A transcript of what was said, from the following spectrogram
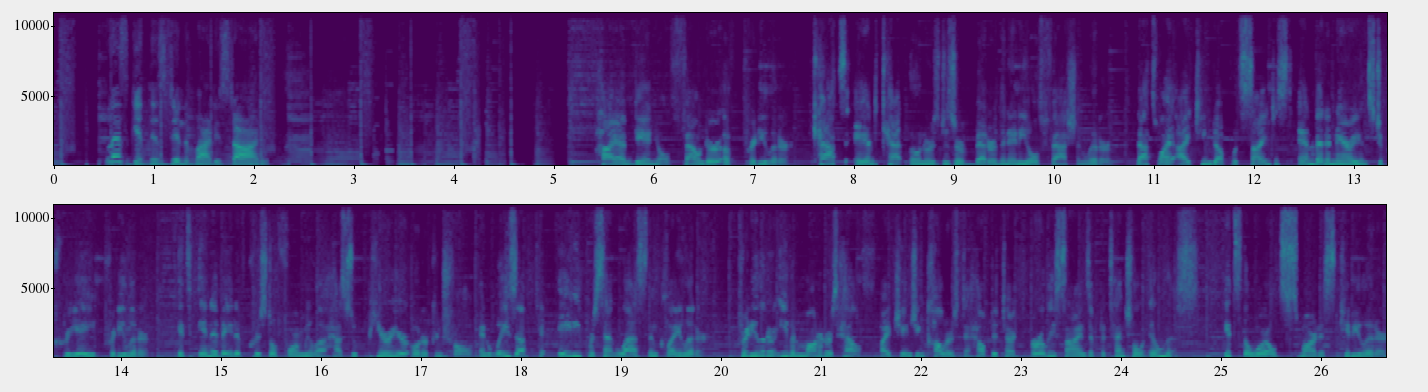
Let's get this dinner party started. Hi, I'm Daniel, founder of Pretty Litter. Cats and cat owners deserve better than any old fashioned litter. That's why I teamed up with scientists and veterinarians to create Pretty Litter. Its innovative crystal formula has superior odor control and weighs up to 80% less than clay litter. Pretty Litter even monitors health by changing colors to help detect early signs of potential illness. It's the world's smartest kitty litter.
